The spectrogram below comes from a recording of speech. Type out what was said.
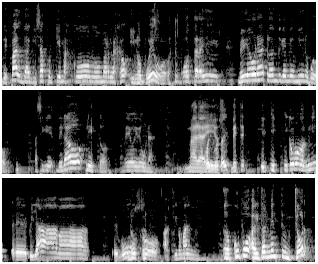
espalda, quizás porque es más cómodo, más relajado, y no puedo. puedo estar ahí media hora tratando de quedarme dormido y no puedo. Así que de lado, listo, me voy de una. Maravilloso. ¿Viste? ¿Y, cómo dormí? Eh, ¿Pijama? Eh, ¿Buzo? así nomás. Ocupo habitualmente un short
